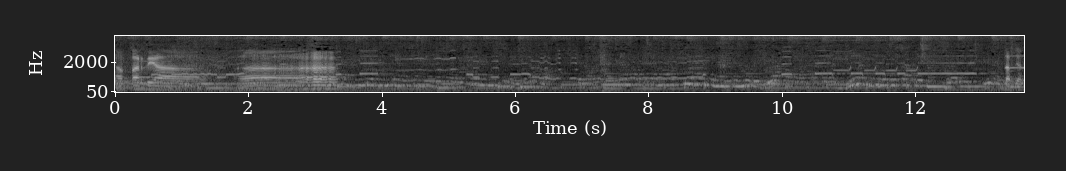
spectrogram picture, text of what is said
Lapar dia. Ah. Bentar, Jan.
